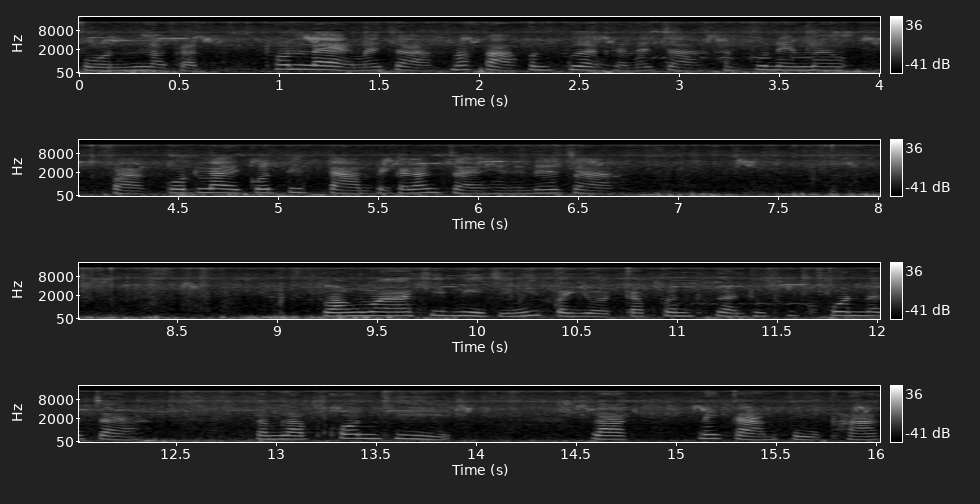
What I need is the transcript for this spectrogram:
ฝนแล้วก็ทนแรงนะจ๊ะมาฝากเพื่อนๆกันนะจ๊ะท่านผู้ใดมาฝากกดไลค์กดติดตามเป็นกำลังใจให้ในเด้จ้ะหวังว่าคลิปนี้จะมีประโยชน์กับเพื่อนๆทุกๆคนนะจ๊ะสำหรับคนที่รักในการปลูกพัก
